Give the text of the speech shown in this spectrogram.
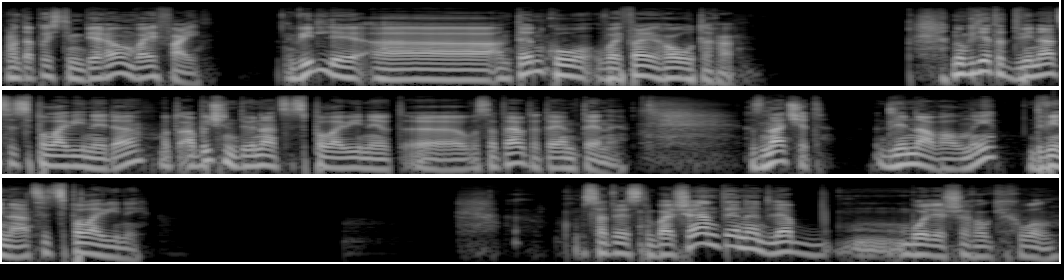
вот, допустим, берем Wi-Fi. Видели э, антенку Wi-Fi роутера? Ну, где-то 12 с половиной, да? Вот обычно 12 с половиной вот, э, высота вот этой антенны. Значит, длина волны 12 с половиной. Соответственно, большая антенна для более широких волн.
